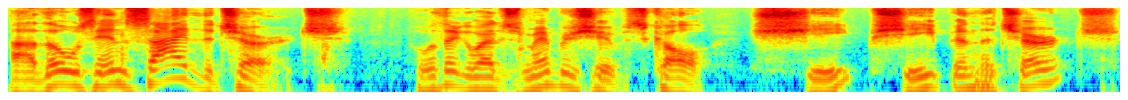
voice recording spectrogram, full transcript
Uh, those inside the church. We'll think about its membership. It's called sheep, sheep in the church.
